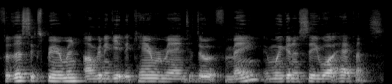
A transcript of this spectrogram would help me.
For this experiment, I'm going to get the cameraman to do it for me, and we're going to see what happens.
